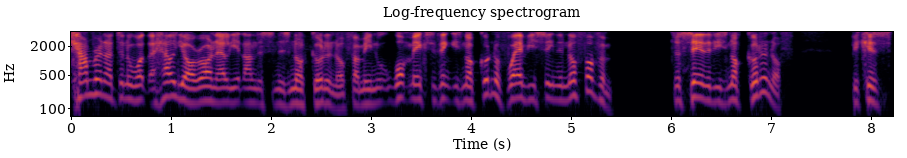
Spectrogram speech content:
Cameron, I don't know what the hell you're on. Elliot Anderson is not good enough. I mean, what makes you think he's not good enough? Where have you seen enough of him to say that he's not good enough? Because,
